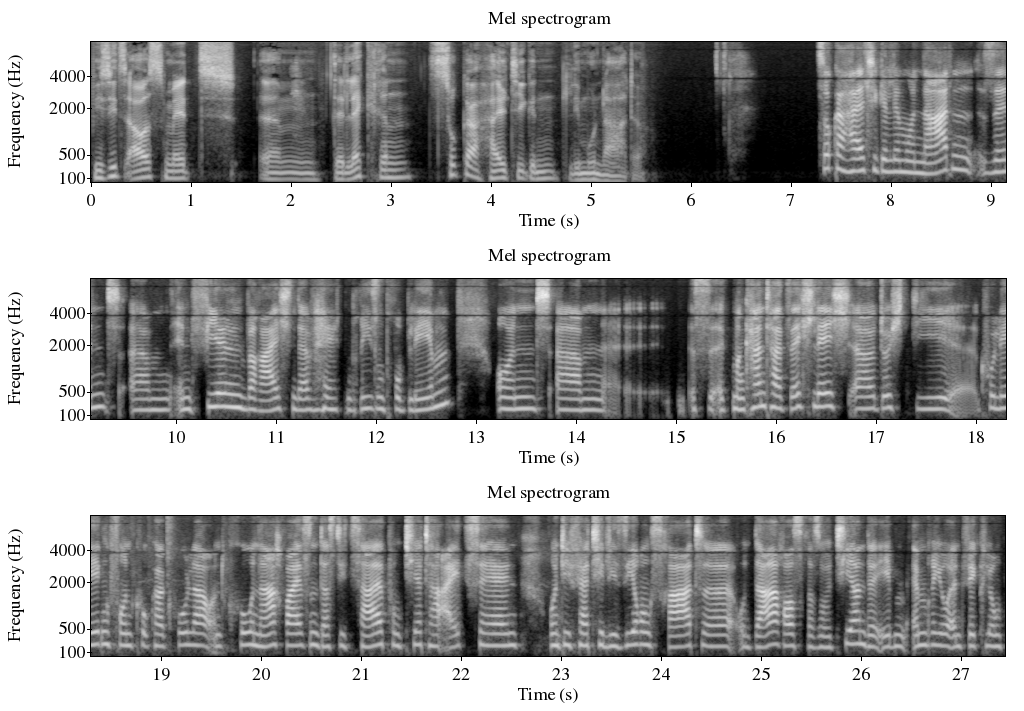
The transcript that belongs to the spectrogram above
Wie sieht's aus mit ähm, der leckeren, zuckerhaltigen Limonade? Zuckerhaltige Limonaden sind ähm, in vielen Bereichen der Welt ein Riesenproblem. Und ähm, es, man kann tatsächlich äh, durch die Kollegen von Coca-Cola und Co. nachweisen, dass die Zahl punktierter Eizellen und die Fertilisierungsrate und daraus resultierende eben Embryoentwicklung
